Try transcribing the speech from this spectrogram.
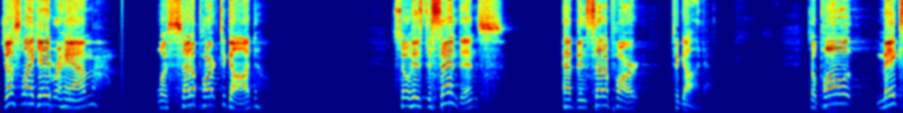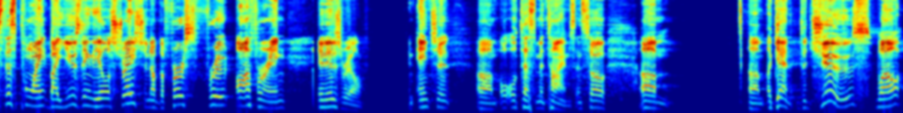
Just like Abraham was set apart to God, so his descendants have been set apart to God. So Paul makes this point by using the illustration of the first fruit offering in Israel in ancient um, Old Testament times. And so, um, um, again, the Jews, well,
